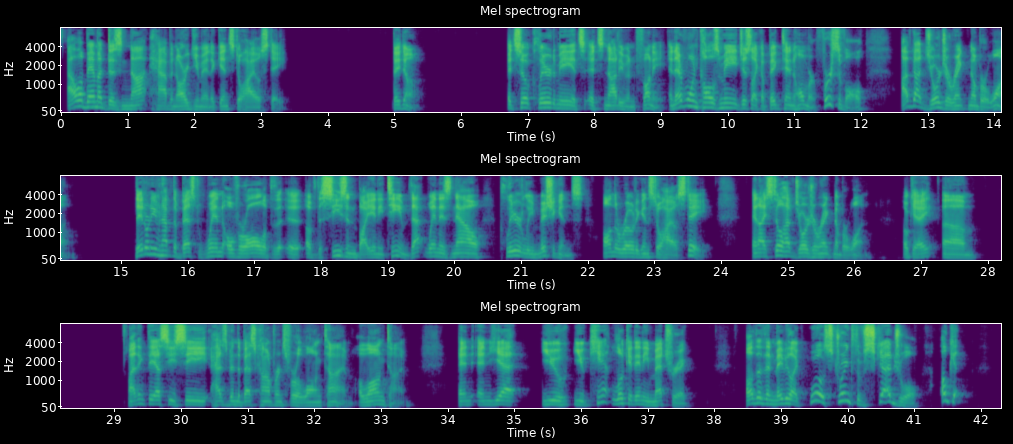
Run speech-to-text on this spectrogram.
Alabama does not have an argument against Ohio State. They don't. It's so clear to me it's it's not even funny. And everyone calls me just like a Big 10 homer. First of all, I've got Georgia ranked number 1. They don't even have the best win overall of the uh, of the season by any team. That win is now clearly Michigan's on the road against Ohio State, and I still have Georgia ranked number one. Okay, um, I think the SEC has been the best conference for a long time, a long time, and and yet you you can't look at any metric other than maybe like well strength of schedule. Okay,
